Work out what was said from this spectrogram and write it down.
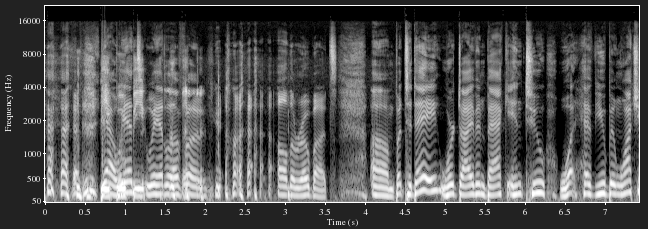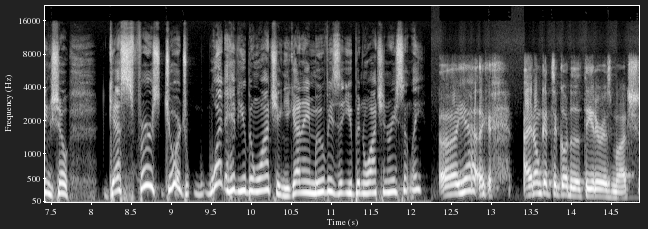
yeah, we had beep. we had a lot of fun. All the robots. Um, but today we're diving back into what have you been watching? So, guess first, George. What have you been watching? You got any movies that you've been watching recently? Uh, yeah, like I don't get to go to the theater as much,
